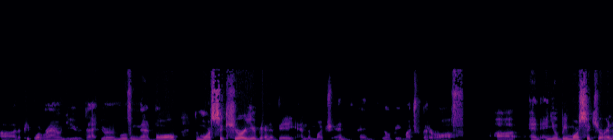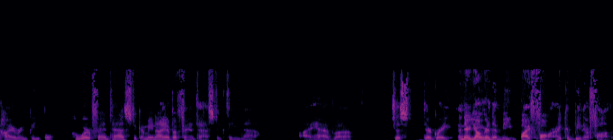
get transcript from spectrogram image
uh, the people around you that you're moving that ball, the more secure you're going to be, and the much and and you'll be much better off. Uh, and and you'll be more secure in hiring people who are fantastic. I mean, I have a fantastic team now. I have uh, just they're great, and they're younger than me by far. I could be their father,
